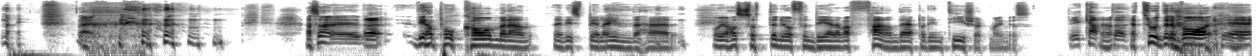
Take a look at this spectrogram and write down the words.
Nej. Nej. Alltså, eh, vi har på kameran när vi spelar in det här. Och jag har suttit nu och funderat vad fan det är på din t-shirt Magnus. Det är Ja. katter. Jag trodde det var eh,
